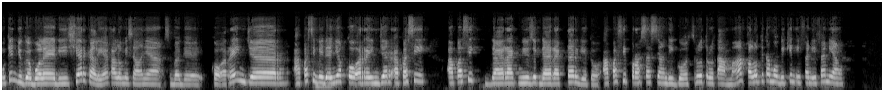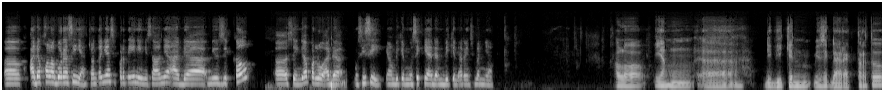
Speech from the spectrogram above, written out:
mungkin juga boleh di-share kali ya kalau misalnya sebagai co-arranger, apa sih bedanya co-arranger, apa sih apa sih direct music director gitu? Apa sih proses yang di go through terutama kalau kita mau bikin event-event yang uh, ada kolaborasinya? Contohnya seperti ini, misalnya ada musical uh, sehingga perlu ada musisi yang bikin musiknya dan bikin arrangementnya. Kalau yang uh, dibikin music director tuh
